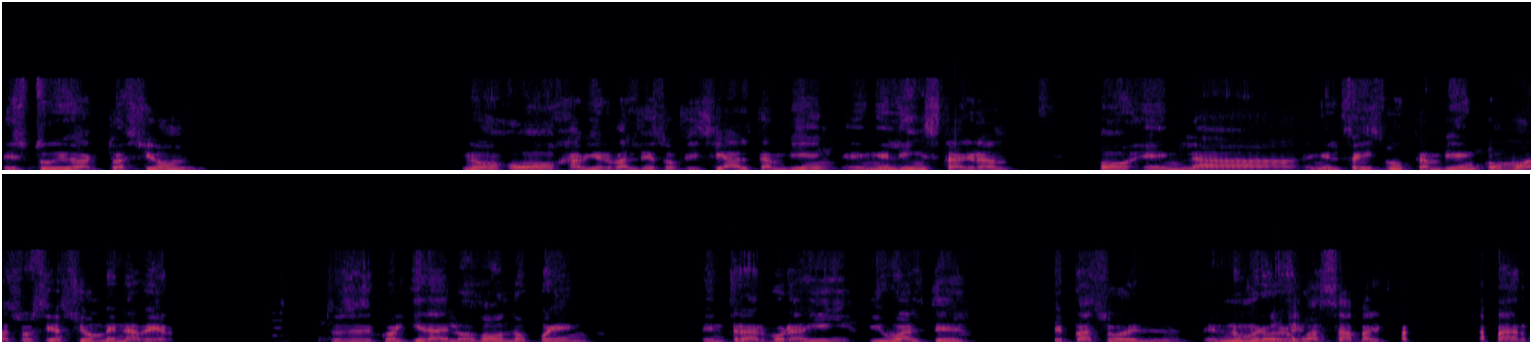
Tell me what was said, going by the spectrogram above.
Estudio de Actuación. ¿no? O Javier Valdés Oficial también en el Instagram en, la, en el Facebook también como Asociación Benaver. Entonces, cualquiera de los dos nos pueden entrar por ahí. Igual te, te paso el, el número de WhatsApp al que llamar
